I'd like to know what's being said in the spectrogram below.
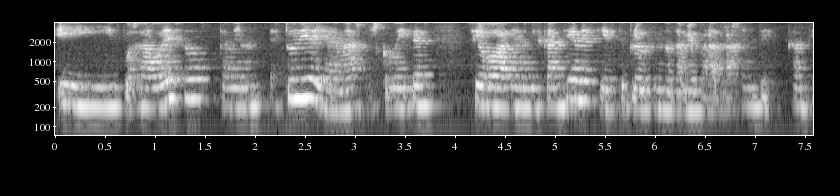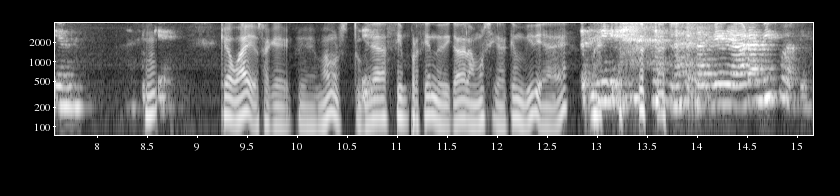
y pues hago eso, también estudio y además, pues como dices, sigo haciendo mis canciones y estoy produciendo también para otra gente canciones, así uh -huh. que... Qué guay, o sea que, que vamos, tu sí. vida 100% dedicada a la música, qué envidia, ¿eh? Sí, la verdad que ahora mismo sí.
